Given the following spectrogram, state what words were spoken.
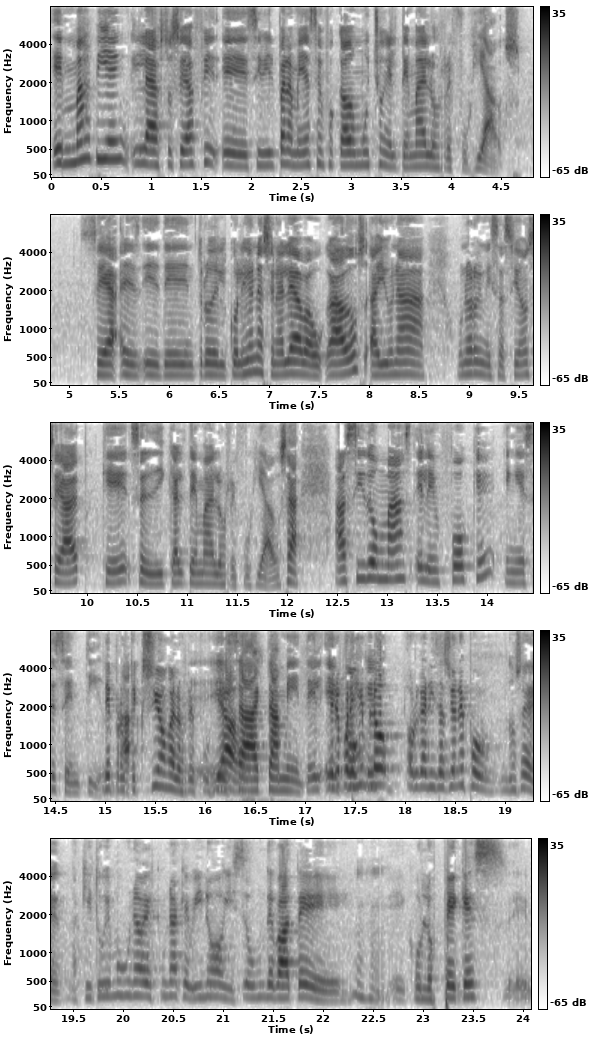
eh, más bien la sociedad eh, civil panameña se ha enfocado mucho en el tema de los refugiados sea, eh, dentro del Colegio Nacional de Abogados hay una, una organización, CEAP, que se dedica al tema de los refugiados. O sea, ha sido más el enfoque en ese sentido. De protección a, a los refugiados. Exactamente. El Pero, enfoque... por ejemplo, organizaciones, por, no sé, aquí tuvimos una vez una que vino y hizo un debate uh -huh. eh, con los peques, eh,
